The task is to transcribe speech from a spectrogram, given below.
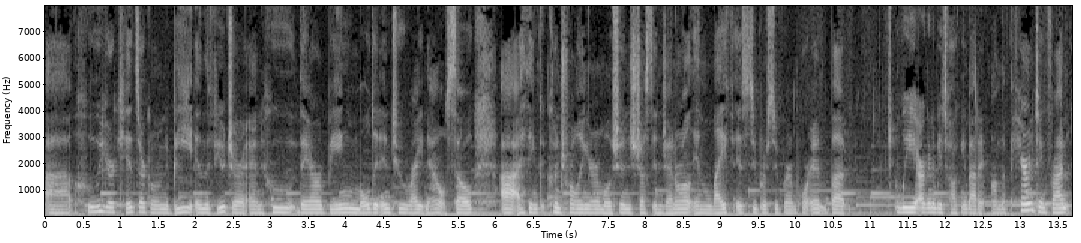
uh, who your kids are going to be in the future and who they are being molded into right now. So uh, I think controlling your emotions just in general in life is super, super important. But we are going to be talking about it on the parenting front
